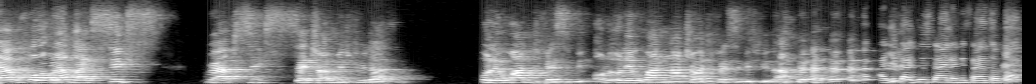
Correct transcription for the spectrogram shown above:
have four. We have like six. We have six central midfielders. Only one defensive, only one natural defensive midfielder. and you guys didn't sign any centre back,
